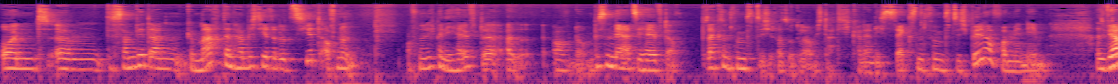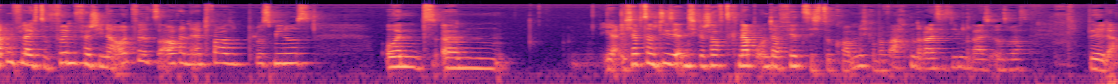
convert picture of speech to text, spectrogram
Und ähm, das haben wir dann gemacht. Dann habe ich die reduziert auf, nur, auf noch nicht mehr die Hälfte, also auf noch ein bisschen mehr als die Hälfte, auf 56 oder so, glaube ich. Dachte ich, kann ja nicht 56 Bilder von mir nehmen. Also wir hatten vielleicht so fünf verschiedene Outfits auch in etwa, so plus minus. Und ähm, ja, ich habe es dann schließlich endlich geschafft, knapp unter 40 zu kommen. Ich glaube auf 38, 37 oder sowas Bilder.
